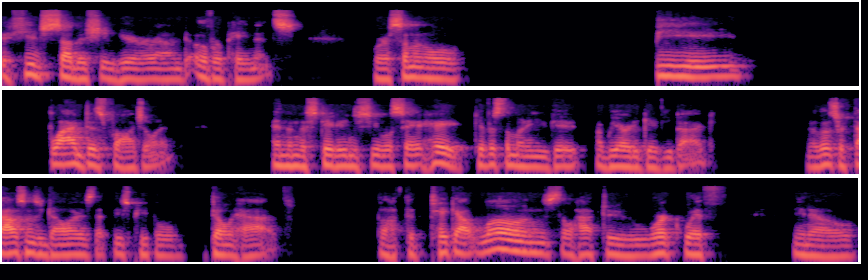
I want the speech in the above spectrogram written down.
a huge sub issue here around overpayments, where someone will be flagged as fraudulent. And then the state agency will say, hey, give us the money you gave, we already gave you back. Know, those are thousands of dollars that these people don't have. They'll have to take out loans. They'll have to work with, you know,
